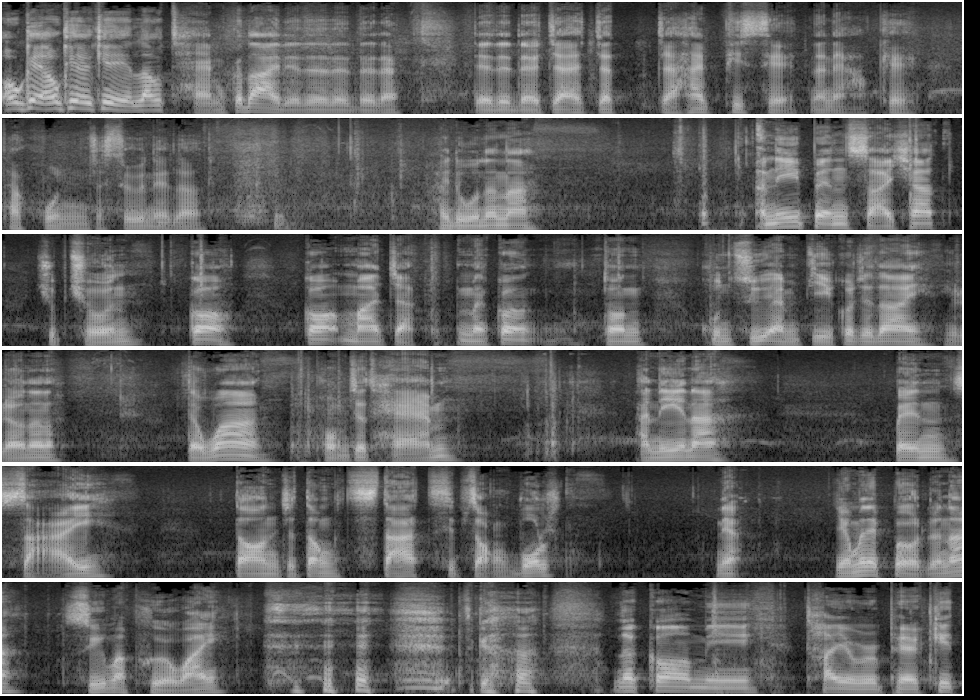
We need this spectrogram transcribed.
โอเคโอเคโอเคเราแถมก็ได้เดี๋ยวเดี๋ยวเดี๋ยวเดี๋ยวเดี๋ยวจะจะจะให้พิเศษนะเนี่ยโอเคถ้าคุณจะซื้อเนี่ยเราให้ดูนะนะ อันนี้เป็นสายชาร์จฉุกเฉินก็ ก็มาจากมันก็ตอนคุณซื้อ MG ก็จะได้อยู่แล้วนะแต่ว่าผมจะแถมอันนี้นะ เป็นสายตอนจะต้อง start 12 โวลต์เนี่ย ยังไม่ได้เปิดเลยนะ ซื้อมาเผื่อไว้ แล้วก็มี tire repair kit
